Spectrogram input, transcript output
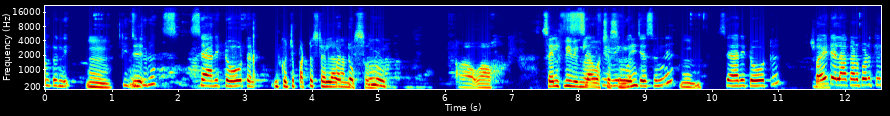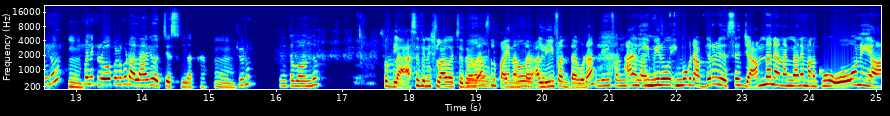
ఉంటుంది. చూడు శారీ టోటల్. కొంచెం పట్టు స్టైల్ లాగా అనిపిస్తుంది. సెల్ఫ్ వీవింగ్ లాగా వచ్చేస్తుంది ఉమ్, శారీ టోటల్. బయట ఎలా కనపడుతుందో మనకి లోపల కూడా అలాగే వచ్చేస్తుంది అక్క. చూడు ఎంత బాగుందో. సో గ్లాస్ ఫినిష్ లాగా వచ్చేది కదా అసలు పైన అంతా ఆ లీఫ్ అంతా కూడా. అండ్ మీరు ఇంకొకటి అబ్జర్వ్ చేస్తే జామ్దాని అనగానే మనకు ఓన్ ఆ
